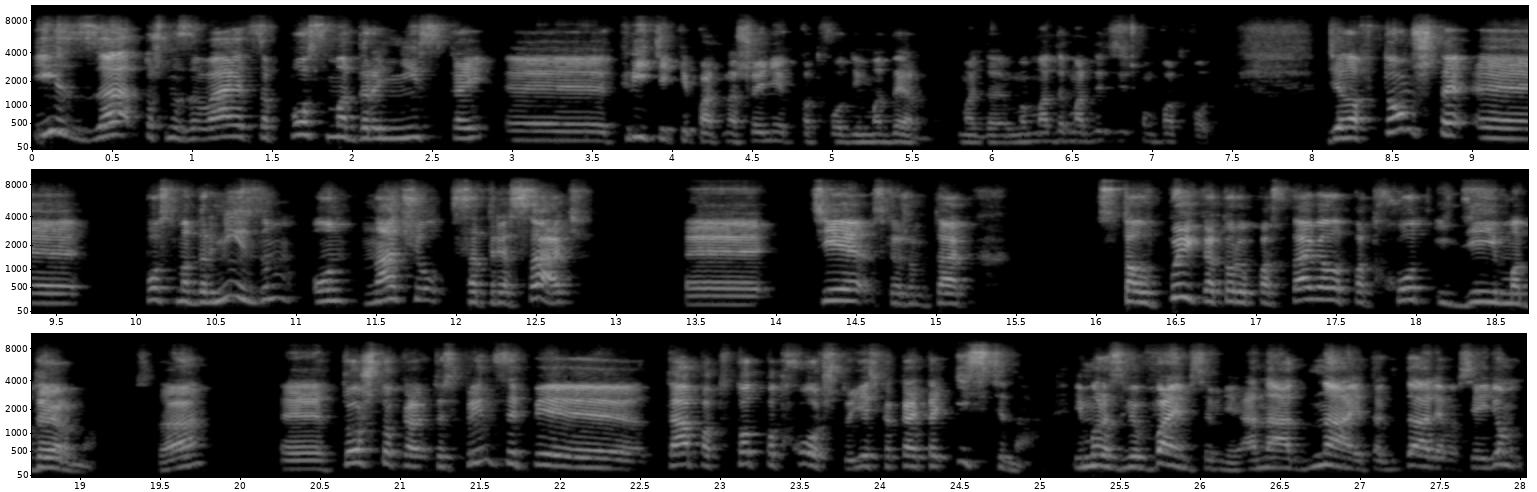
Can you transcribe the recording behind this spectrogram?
из-за то, что называется постмодернистской э, критики по отношению к подходу модерна, модернистическому подходу. Дело в том, что э, постмодернизм, он начал сотрясать э, те, скажем так, столпы, которые поставила подход идеи модерна. Да? Э, то, что, то есть, в принципе, та, под, тот подход, что есть какая-то истина, и мы развиваемся в ней, она одна и так далее, мы все идем,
